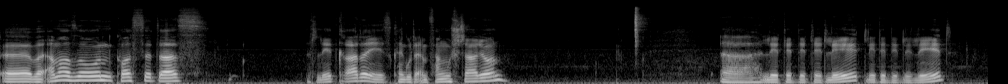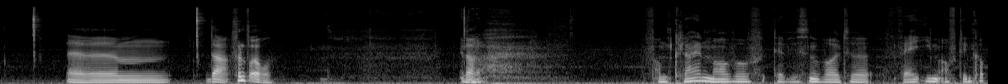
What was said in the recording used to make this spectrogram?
Äh, bei Amazon kostet das. Es lädt gerade, hier ist kein guter Empfang im Stadion. Äh, lädt, lädt, lädt, lädt, lädt, lädt, lädt, lädt, lädt, lädt. Ähm, da, 5 Euro. Da. Vom kleinen Maulwurf, der wissen wollte, wer ihm auf den Kopf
